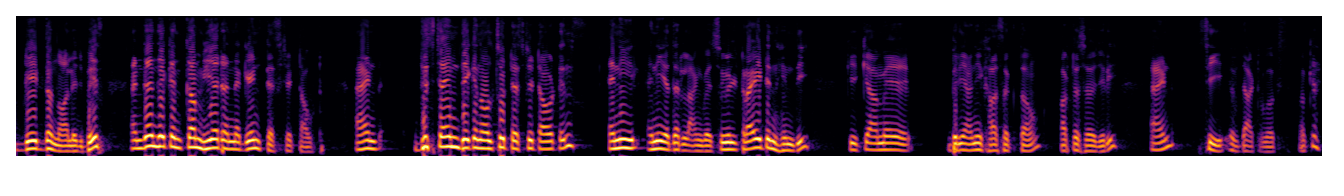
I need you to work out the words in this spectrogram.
update the knowledge base and then they can come here and again test it out. And this time they can also test it out in any any other language. So we'll try it in hindi ki kya main biryani kha sakta hu after surgery and see if that works okay?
